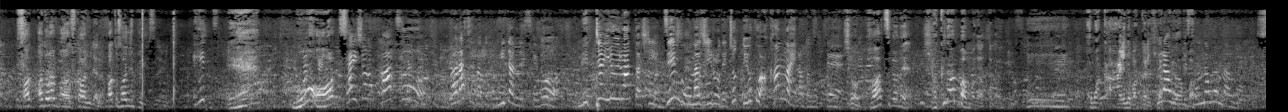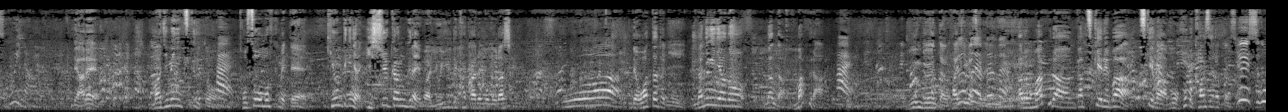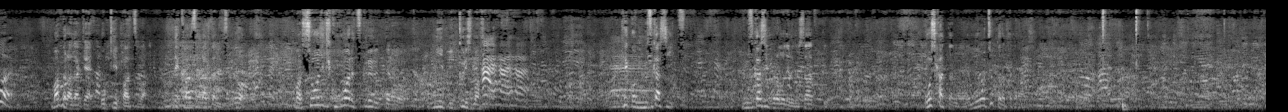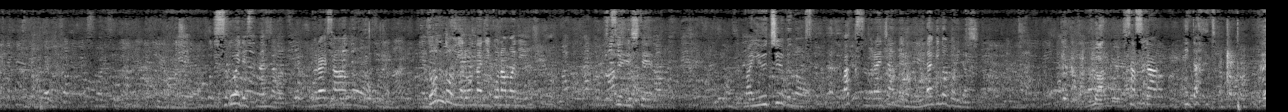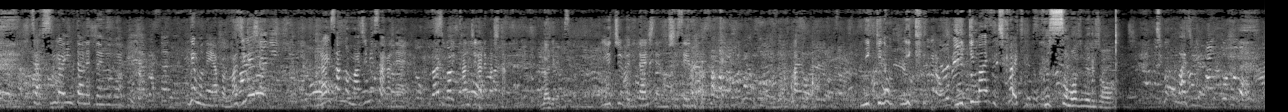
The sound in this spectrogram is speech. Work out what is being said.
あと何分あるんすか？みたいな。あと30分です。みたいな。え？えもう？最初のパーツを鳴らしてたとこ見たんですけどめっちゃいろいろあったし全部同じ色でちょっとよくわかんないなと思って。しかもパーツがね100何番まであったからへえ細かいのばっかり100プラモっ何番てそんなもんなんだ。すごいな。であれ真面目に作ると、はい。塗装も含めて基本的には1週間ぐらいは余裕でかかるものらしく。おおで終わった後に何気にあのなんだマフラはい。ーブンブンってあの排気ガスブンブンブンブン。あのマフラーがつければつけばもうほぼ完成だったんですよ。えー、すごい。マフラーだけ大きいパーツは。で完成だったんですけど、まあ、正直ここまで作れるってのにびっくりしました、はいはいはい。結構難しい。難しいプラモデルでしたっていう。惜しかったんだよね。もうちょっとだったからすごいですね。村井さんはもうどんどんいろんなニコ生に出演して、まあ、YouTube のマックス村井チャンネルもうなぎ登りだし。な。さすがインターネット。さすがインターネット MVP でもねやっぱ真面目さ村井さんの真面目さがねすごい感じられました。何がですか？YouTube に対しての姿勢とか。あと日記の日記日記毎日書いてるとかくっそ真面目でしょ？超真面目。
